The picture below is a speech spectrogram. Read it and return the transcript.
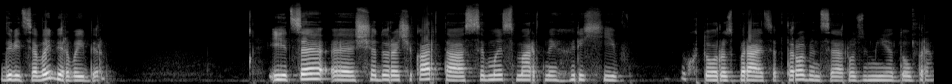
Дивіться, вибір, вибір. І це е, ще, до речі, карта семи смертних гріхів. Хто розбирається в Таро, він це розуміє добре.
